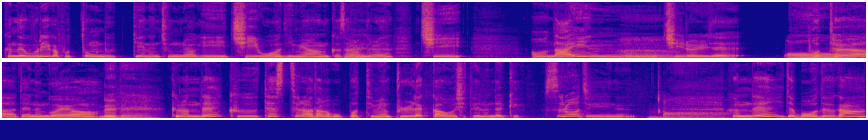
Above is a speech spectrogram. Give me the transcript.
근데 우리가 보통 느끼는 중력이 G1이면 그 사람들은 G 어9 G를 이제 어. 버텨야 되는 거예요. 네네. 그런데 그 테스트를 하다가 못 버티면 블랙아웃이 되는데 이렇게 쓰러지는. 아. 근데 이제 머드가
